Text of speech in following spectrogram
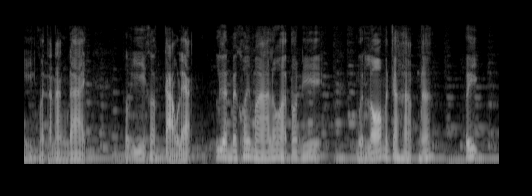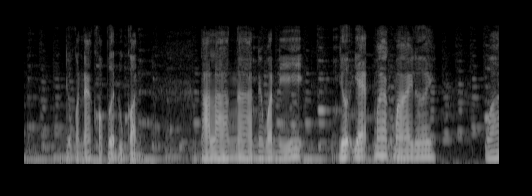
นี่กว่าจะนั่งได้ เก้าอี้ก็เก่าแล้ว เลื่อนไม่ค่อยมาแล้วอะตอนนี้ เหมือนล้อมันจะหักนะ เอ้ย เดี๋ยวก่อนนะ ขอเปิดดูก่อน ตารางงานในวันนี้ เยอะแยะมากมายเลย ว้า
